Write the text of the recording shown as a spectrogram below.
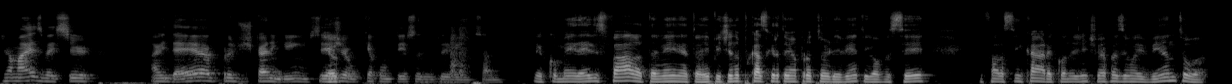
jamais vai ser a ideia prejudicar ninguém, seja o que aconteça dentro do evento, sabe? Eu com o Meirelles fala também, né? Tô repetindo por causa que ele também é produtor de evento, igual você. E fala assim, cara, quando a gente vai fazer um evento,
